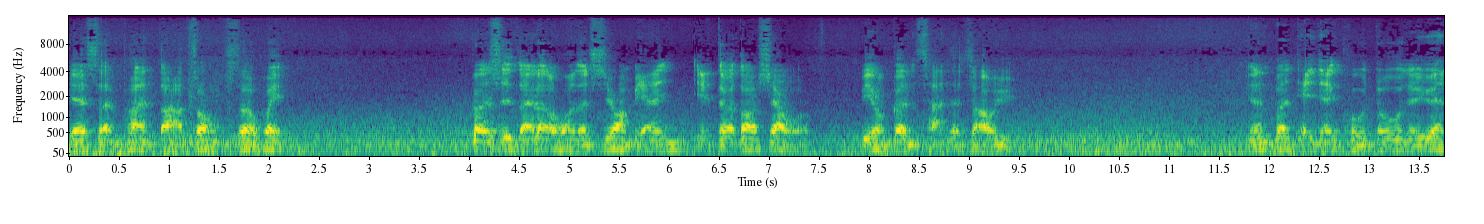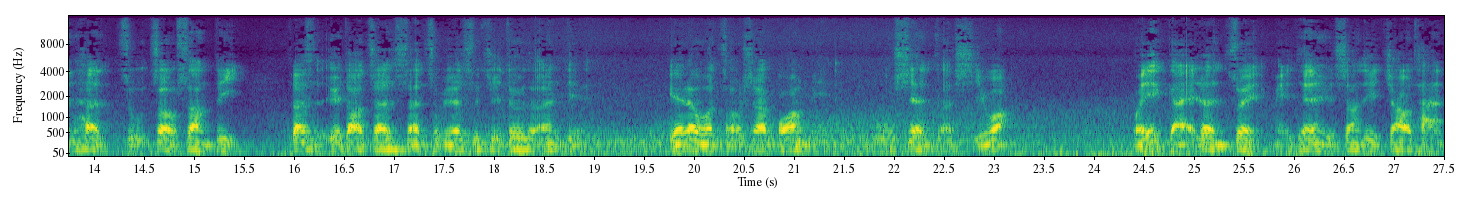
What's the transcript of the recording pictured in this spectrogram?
也审判大众社会。更幸灾乐祸的希望别人也得到像我比我更惨的遭遇。原本天天苦读的怨恨、诅咒上帝，但是遇到真神主耶稣基督的恩典，给了我走向光明、无限的希望。悔改认罪，每天与上帝交谈，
